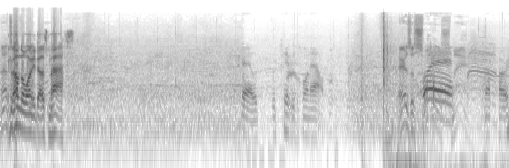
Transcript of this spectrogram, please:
That's And I'm the one who does maths. Okay, let's, let's hit this one out. There's a swing and a Hey. smash.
